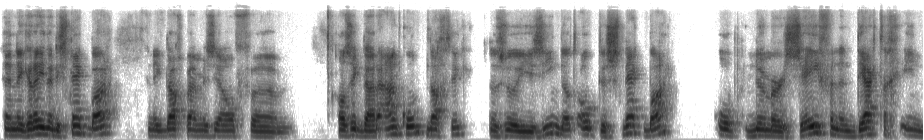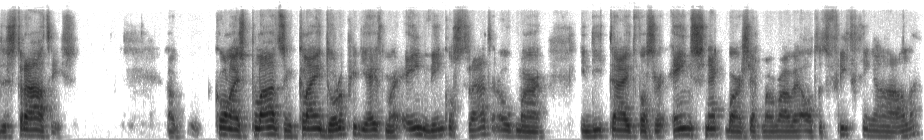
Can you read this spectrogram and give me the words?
En ik reed naar die snackbar. En ik dacht bij mezelf, um, als ik daar aankom, dacht ik, dan zul je zien dat ook de snackbar op nummer 37 in de straat is. Nou, Kolijnsplaat is een klein dorpje, die heeft maar één winkelstraat. En ook maar in die tijd was er één snackbar, zeg maar, waar wij altijd friet gingen halen.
